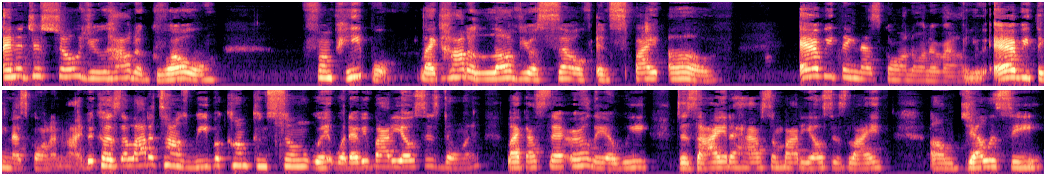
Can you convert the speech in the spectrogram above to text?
And it just shows you how to grow from people like how to love yourself in spite of everything that's going on around you, everything that's going on around you. Because a lot of times we become consumed with what everybody else is doing. Like I said earlier, we desire to have somebody else's life. Um, jealousy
